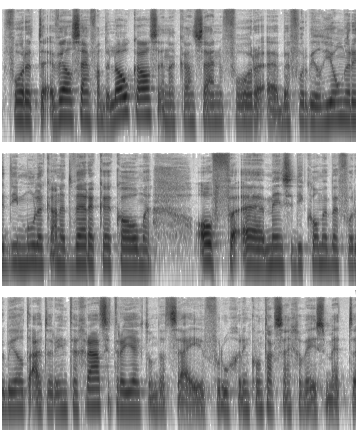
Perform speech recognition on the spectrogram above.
voor het welzijn van de locals. En dat kan zijn voor uh, bijvoorbeeld jongeren die moeilijk aan het werken komen. Of uh, mensen die komen bijvoorbeeld uit een integratietraject omdat zij vroeger in contact zijn geweest met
